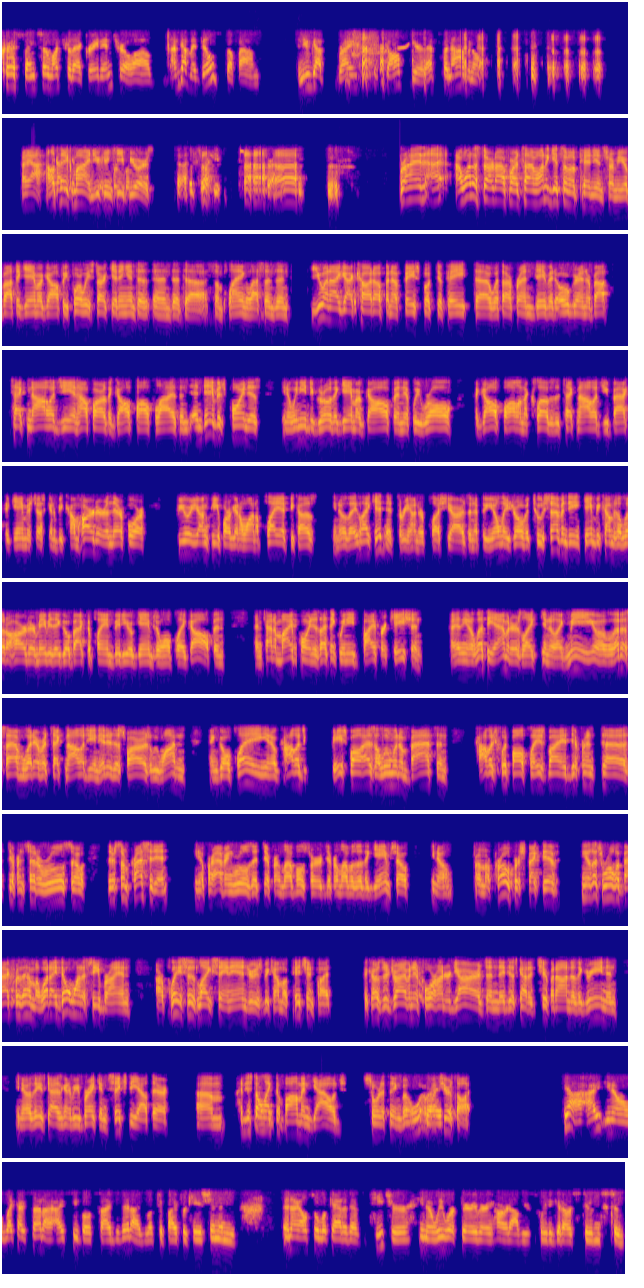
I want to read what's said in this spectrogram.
Chris, thanks so much for that great intro. Uh, I've got my Bills stuff on, and you've got Brian Jacobs golf gear. That's phenomenal. yeah, I'll take mine. You can keep yours. That's right. That's right. Brian, I, I want to start off our time. I want to get some opinions from you about the game of golf before we start getting into, into uh, some playing lessons. And you and I got caught up in a Facebook debate uh, with our friend David Ogren about technology and how far the golf ball flies. And, and David's point is, you know, we need to grow the game of golf. And if we roll the golf ball and the clubs, the technology back, the game is just going to become harder. And therefore, fewer young people are going to want to play it because you know, they like hitting it 300 plus yards. And if you only drove at 270, game becomes a little harder. Maybe they go back to playing video games and won't play golf. And, and kind of my point is I think we need bifurcation. And, you know, let the amateurs like, you know, like me, you know, let us have whatever technology and hit it as far as we want and, and go play. You know, college baseball has aluminum bats and college football plays by a different, uh, different set of rules. So there's some precedent, you know, for having rules at different levels for different levels of the game. So, you know, from a pro perspective, you know, let's roll it back for them. But what I don't want to see, Brian, are places like St. Andrews become a pitch and putt because they're driving it 400 yards and they just got to chip it onto the green. And, you know, these guys are going to be breaking 60 out there. Um, I just don't like the bomb and gouge sort of thing. But wh- Right. what's your thought? Yeah, I, you know, like I said, I, I see both sides of it. I've looked at bifurcation and, and I also look at it as a teacher. You know, we work very, very hard, obviously, to get our students to,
